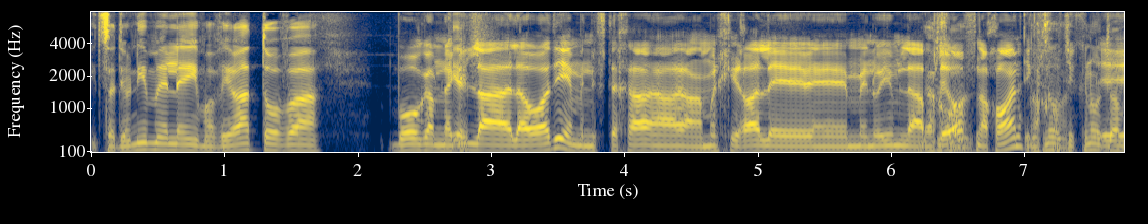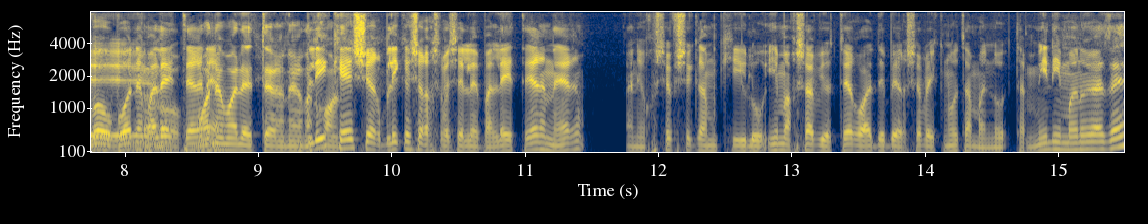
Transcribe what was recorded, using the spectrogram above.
איצטדיונים מלאים, אווירה טובה. בואו גם נגיד כיף. ל- לאוהדים, נפתחה המכירה למנויים לפלייאוף, נכון? תקנו, נכון. תקנו, אה, תבואו, בואו נמלא בואו, את טרנר. בוא נמלא את טרנר, בלי נכון. קשר, בלי קשר עכשיו של למלא את טרנר, אני חושב שגם כאילו, אם עכשיו יותר אוהדי באר שבע יקנו את המנוי- את המיני מנוי הזה,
